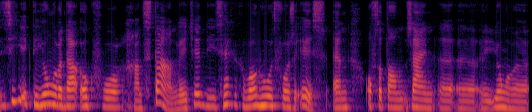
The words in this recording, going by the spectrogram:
zie ik die jongeren daar ook voor gaan staan, weet je? Die zeggen gewoon hoe het voor ze is. En of dat dan zijn jongeren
